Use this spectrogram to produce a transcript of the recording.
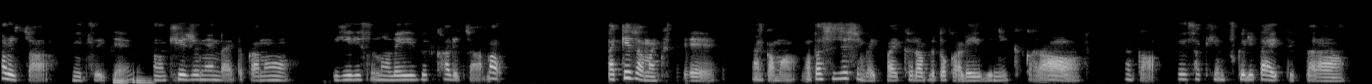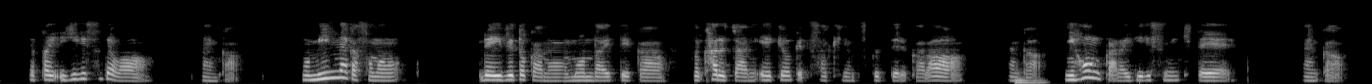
カルチャーについてあの90年代とかのイギリスのレイブカルチャー、まあ、だけじゃなくて、なんかまあ、私自身がいっぱいクラブとかレイブに行くから、なんか、そういう作品作りたいって言ったら、やっぱりイギリスでは、なんか、もうみんながその、レイブとかの問題っていうか、そのカルチャーに影響を受けて作品を作ってるから、なんか、日本からイギリスに来て、なんか、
